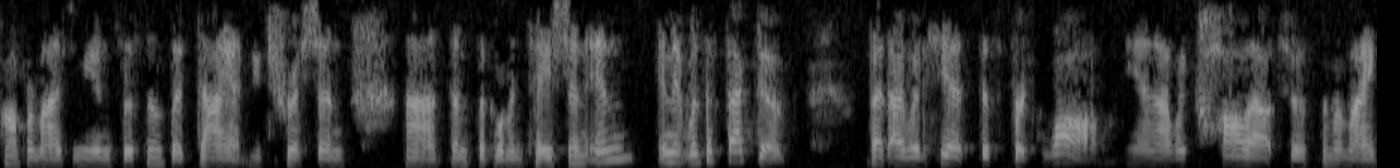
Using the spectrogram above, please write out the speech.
compromised immune systems with diet, nutrition, uh, some supplementation, and and it was effective but I would hit this brick wall and I would call out to some of my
